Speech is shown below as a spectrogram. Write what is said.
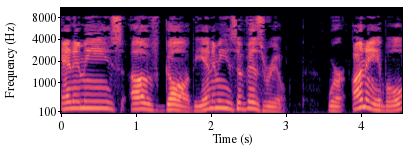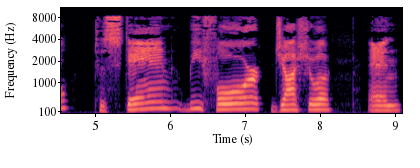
enemies of God, the enemies of Israel, were unable to stand before Joshua and,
